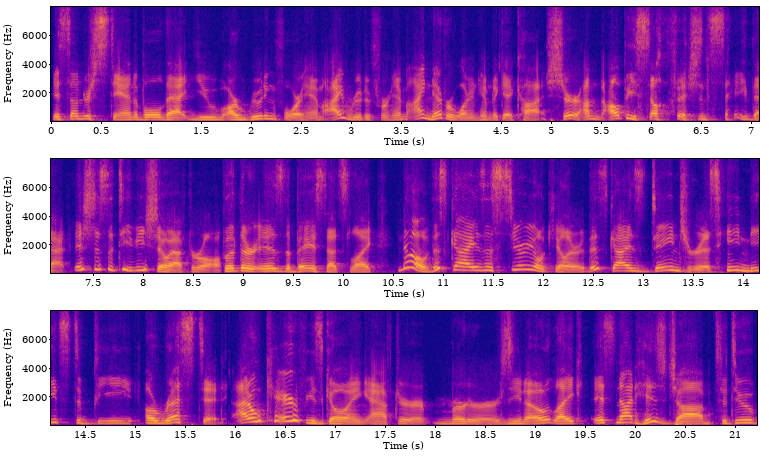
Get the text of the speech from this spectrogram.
It's understandable that you are rooting for him. I rooted for him. I never wanted him to get caught. Sure, I'm I'll be selfish and say that. It's just a TV show after all. But there is the base that's like, no, this guy is a serial killer. This guy's dangerous. He needs to be arrested. I don't care if he's going after murderers, you know? Like it's not his job to do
